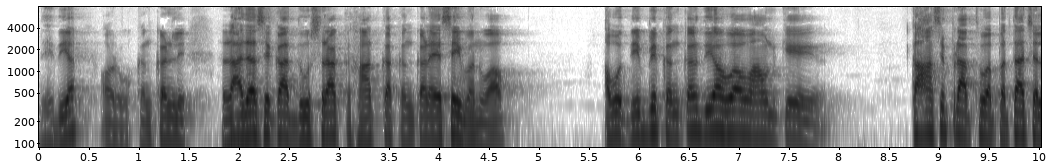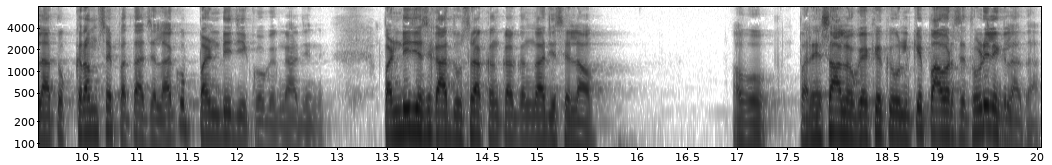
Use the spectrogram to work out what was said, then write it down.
दे दिया और वो कंकड़ ले राजा से कहा, दूसरा हाथ का कंकड़ ऐसे ही बनवाओ। अब वो दिव्य कंकड़ दिया हुआ वहाँ उनके कहाँ से प्राप्त हुआ पता चला तो क्रम से पता चला को पंडित जी को गंगा जी ने। पंडित जी से कहा, दूसरा कंकड़ गंगा जी से लाओ। और वो परेशान हो गए क्योंकि उनके पावर से थोड़ी निकला था।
